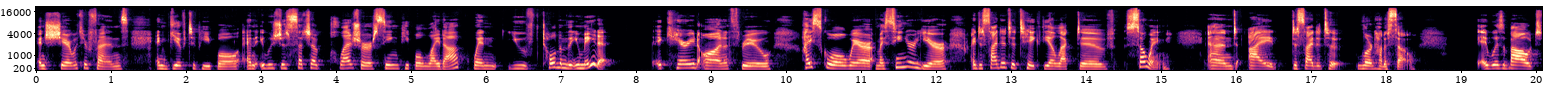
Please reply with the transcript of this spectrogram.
and share with your friends and give to people. And it was just such a pleasure seeing people light up when you've told them that you made it. It carried on through high school where my senior year, I decided to take the elective sewing and I decided to learn how to sew it was about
